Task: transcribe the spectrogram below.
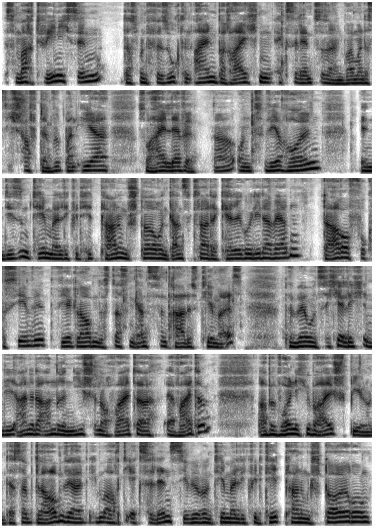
es macht wenig Sinn, dass man versucht, in allen Bereichen exzellent zu sein, weil man das nicht schafft. Dann wird man eher so High Level. Ja? Und wir wollen in diesem Thema Liquidität, Planung, Steuerung ganz klar der Category Leader werden darauf fokussieren wird. Wir glauben, dass das ein ganz zentrales Thema ist. Dann werden wir uns sicherlich in die eine oder andere Nische noch weiter erweitern, aber wollen nicht überall spielen. Und deshalb glauben wir halt eben auch die Exzellenz, die wir beim Thema Liquidität, Planung und Steuerung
